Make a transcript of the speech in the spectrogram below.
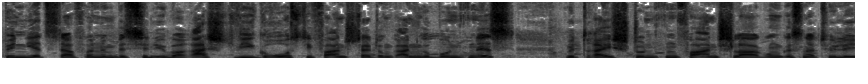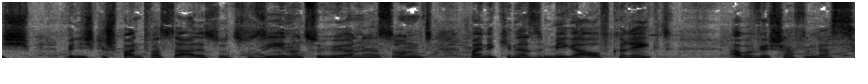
bin jetzt davon ein bisschen überrascht, wie groß die Veranstaltung angebunden ist. Mit drei Stunden Veranschlagung ist natürlich, bin ich gespannt, was da alles so zu sehen und zu hören ist. Und meine Kinder sind mega aufgeregt. Aber wir schaffen das.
